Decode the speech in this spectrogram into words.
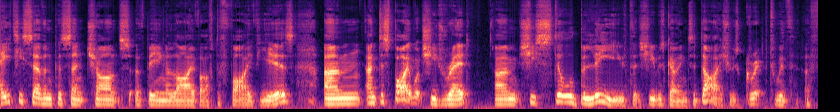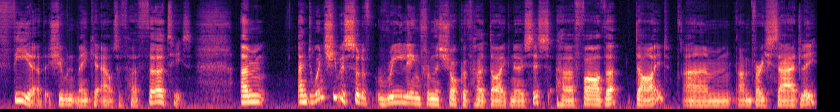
87% chance of being alive after five years. Um, and despite what she'd read, um, she still believed that she was going to die. She was gripped with a fear that she wouldn't make it out of her 30s. Um, and when she was sort of reeling from the shock of her diagnosis, her father died, um, um, very sadly,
